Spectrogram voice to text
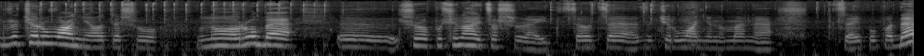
Зачарування, оте, що воно робить, е, що починається шрейд. Це оце зачарування на мене цей попаде,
